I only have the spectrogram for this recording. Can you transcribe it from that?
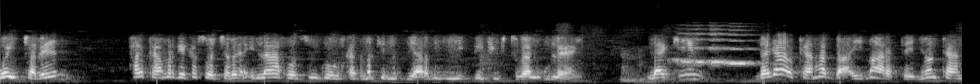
Way jabeen halkaa markay ka soo jabeen ilaa hoosungo markii diyaaradihii b fifty baa lagu leeyay laakiin dagaalkan hadda ay maaragtay nimankan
